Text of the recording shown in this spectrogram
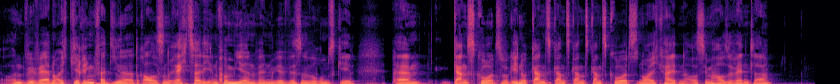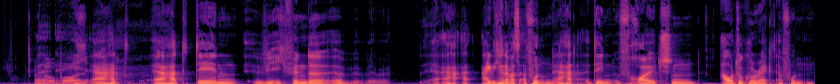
Und wir werden euch Geringverdiener da draußen rechtzeitig informieren, wenn wir wissen, worum es geht. Ähm, ganz kurz, wirklich nur ganz, ganz, ganz, ganz kurz. Neuigkeiten aus dem Hause Wendler. Äh, Oh boy. Ich, er hat, er hat den, wie ich finde, äh, er, eigentlich hat er was erfunden. Er hat den Freudschen Autocorrect erfunden.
